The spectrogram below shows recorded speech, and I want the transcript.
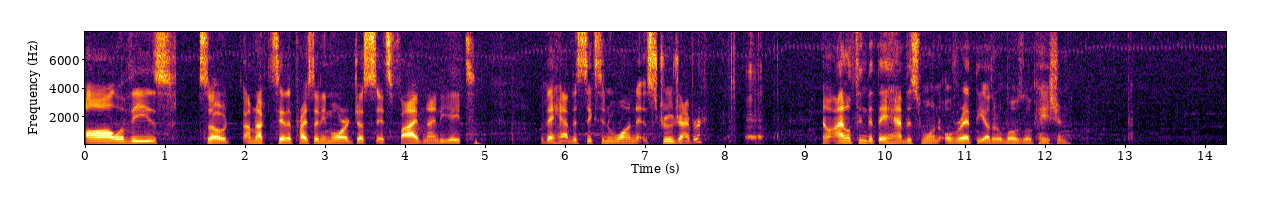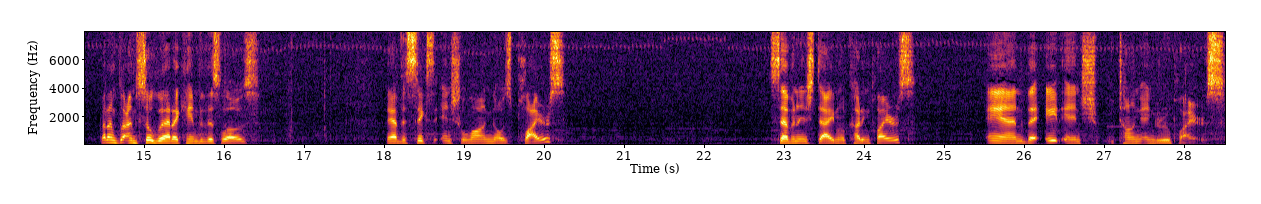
all of these. So I'm not gonna say the price anymore, just it's $5.98. But they have the six in one screwdriver. Now, I don't think that they have this one over at the other Lowe's location. But I'm, I'm so glad I came to this Lowe's. They have the six inch long nose pliers, seven inch diagonal cutting pliers, and the eight inch tongue and groove pliers.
